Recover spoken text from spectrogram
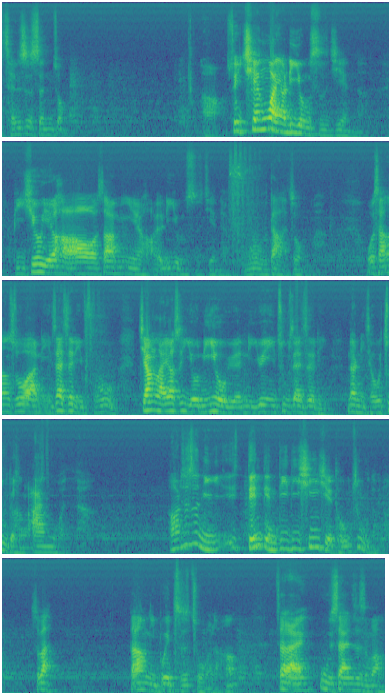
尘世深重啊，所以千万要利用时间呢。比丘也好，沙弥也好，要利用时间来服务大众！我常常说啊，你在这里服务，将来要是有你有缘，你愿意住在这里，那你才会住得很安稳啊。啊，这是你点点滴滴心血投注的嘛，是吧？当然你不会执着了啊！再来，雾山是什么？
